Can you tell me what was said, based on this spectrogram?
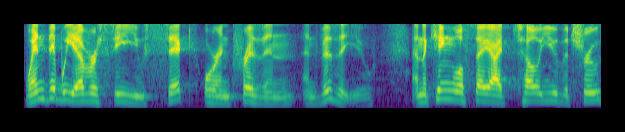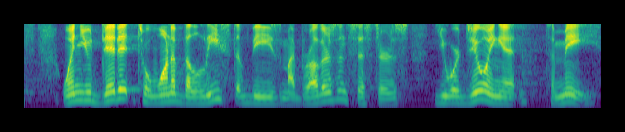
When did we ever see you sick or in prison and visit you? And the king will say, I tell you the truth, when you did it to one of the least of these, my brothers and sisters, you were doing it to me.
